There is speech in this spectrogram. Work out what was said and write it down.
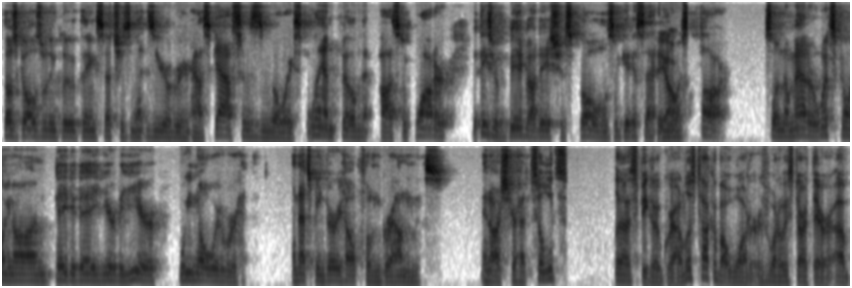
Those goals would include things such as net zero greenhouse gases, zero waste to landfill, net positive water. But these are big, audacious goals that get us that North Star. So no matter what's going on day to day, year to year, we know where we're headed. And that's been very helpful in grounding us in our strategy. So let's, uh, speak of ground, let's talk about water. Why don't we start there? Um,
